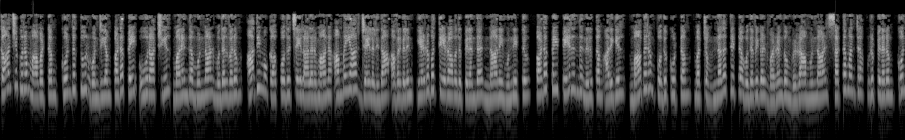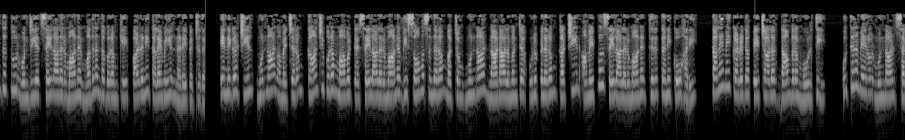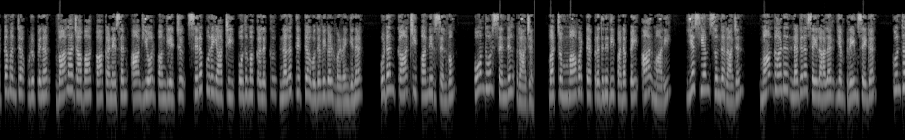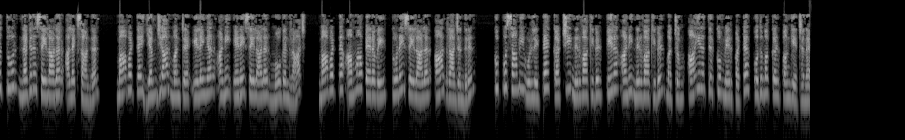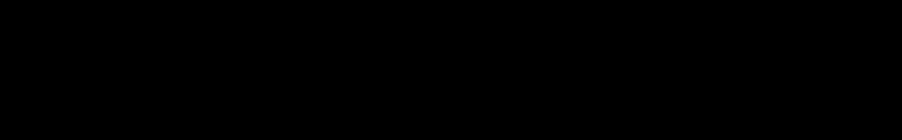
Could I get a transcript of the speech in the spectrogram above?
காஞ்சிபுரம் மாவட்டம் குந்தத்தூர் ஒன்றியம் படப்பை ஊராட்சியில் மறைந்த முன்னாள் முதல்வரும் அதிமுக பொதுச் செயலாளருமான அம்மையார் ஜெயலலிதா அவர்களின் எழுபத்தேழாவது பிறந்த நாளை முன்னிட்டு படப்பை பேருந்து நிறுத்தம் அருகில் மாபெரும் பொதுக்கூட்டம் மற்றும் நலத்திட்ட உதவிகள் வழங்கும் விழா முன்னாள் சட்டமன்ற உறுப்பினரும் குந்தத்தூர் ஒன்றிய செயலாளருமான மதனந்தபுரம் கே பழனி தலைமையில் நடைபெற்றது. இந்நிகழ்ச்சியில் முன்னாள் அமைச்சரும் காஞ்சிபுரம் மாவட்ட செயலாளருமான வி. சோமசுந்தரம் மற்றும் முன்னாள் நாடாளுமன்ற உறுப்பினரும் கட்சியின் அமைப்பு செயலாளருமான திருத்தணி கோஹரி தலைமை கழக பேச்சாளர் தாம்பரம் மூர்த்தி உத்தரமேரூர் முன்னாள் சட்டமன்ற உறுப்பினர் வாலாஜாபாத் பா. கணேசன் ஆகியோர் பங்கேற்று சிறப்புரையாற்றி பொதுமக்களுக்கு நலத்திட்ட உதவிகள் வழங்கினர். உடன் காஞ்சி பன்னீர்செல்வம் ஓந்தோர் செந்தில் ராஜன் மற்றும் மாவட்ட பிரதிநிதி Padappai R. Mari S. M. Sundararajan Mangadu நகர செயலாளர் எம். பிரேம்சேகர் குன்றத்தூர் நகர செயலாளர் அலெக்சாண்டர் மாவட்ட எம்ஜிஆர் மன்ற இளைஞர் அணி இணை செயலாளர் மோகன்ராஜ் மாவட்ட அம்மா பேரவை துணை செயலாளர் ஆர். ராஜேந்திரன் குப்புசாமி உள்ளிட்ட கட்சி நிர்வாகிகள் பிற அணி நிர்வாகிகள் மற்றும் ஆயிரத்திற்கும் மேற்பட்ட பொதுமக்கள் பங்கேற்றனர்.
